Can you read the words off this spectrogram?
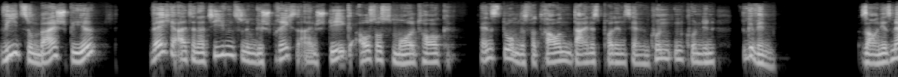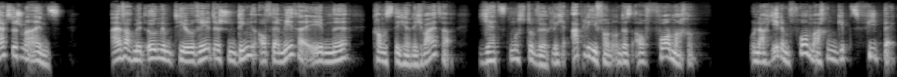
wie zum Beispiel, welche Alternativen zu einem Gesprächseinstieg außer Smalltalk kennst du, um das Vertrauen deines potenziellen Kunden, Kundin zu gewinnen? So, und jetzt merkst du schon eins. Einfach mit irgendeinem theoretischen Ding auf der Metaebene kommst du hier nicht weiter. Jetzt musst du wirklich abliefern und das auch vormachen. Und nach jedem Vormachen gibt's Feedback.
